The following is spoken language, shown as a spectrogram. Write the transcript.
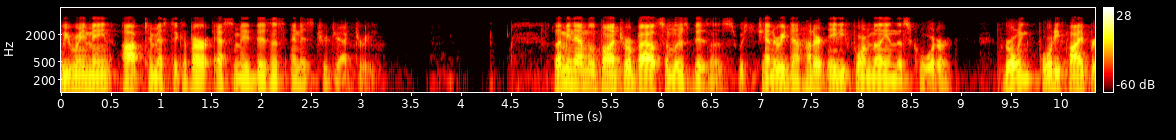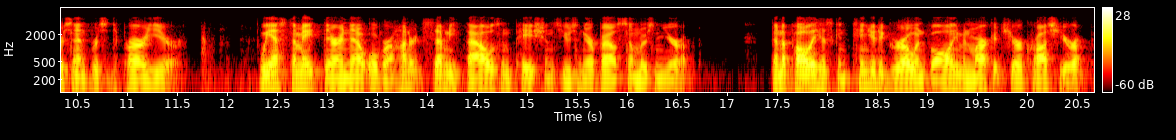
we remain optimistic about our SMA business and its trajectory. Let me now move on to our biosimilars business, which generated $184 million this quarter, growing 45% versus the prior year. We estimate there are now over 170,000 patients using our biosimilars in Europe. BENEPALI has continued to grow in volume and market share across Europe,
